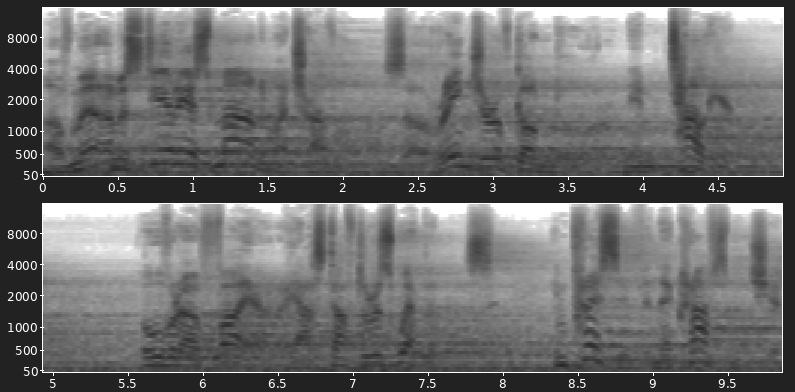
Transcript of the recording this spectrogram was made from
I've met a mysterious man in my travels, a ranger of Gondor named Talion. Over our fire, I asked after his weapons. Impressive in their craftsmanship.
